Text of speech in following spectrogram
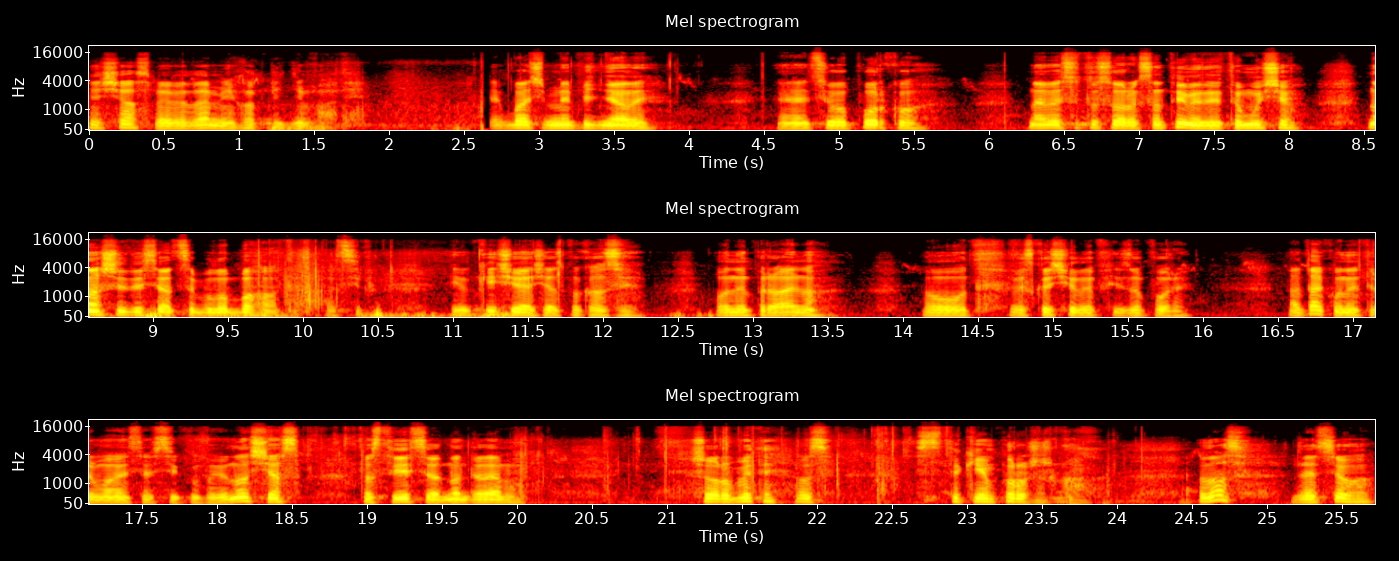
І зараз ми ведемо його піднімати. Як бачимо, ми підняли цю опорку на висоту 40 см, тому що на 60 це було багато. Оці гілки, що я зараз показую, вони правильно от, вискочили б із опори. А так вони тримаються всі купи. У нас зараз залишається одна дилема. Що робити ось з таким прошарком? У нас для цього,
